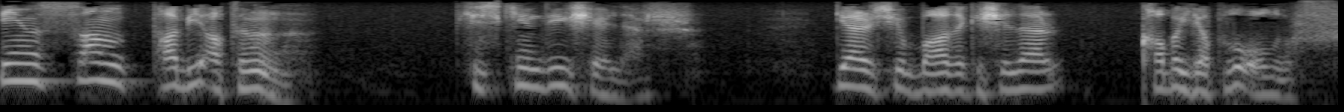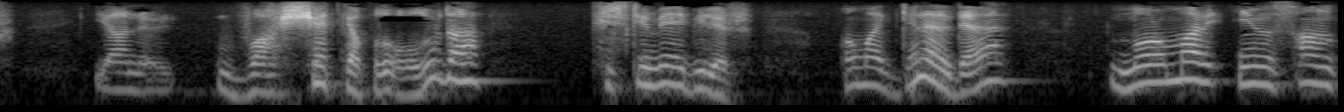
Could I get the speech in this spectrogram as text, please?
insan tabiatının tiskindiği şeyler. Gerçi bazı kişiler kaba yapılı olur. Yani vahşet yapılı olur da tiskinmeyebilir. Ama genelde normal insan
